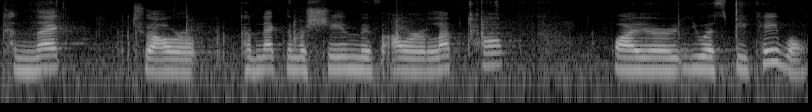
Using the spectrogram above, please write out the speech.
connect to our connect the machine with our laptop via USB cable.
